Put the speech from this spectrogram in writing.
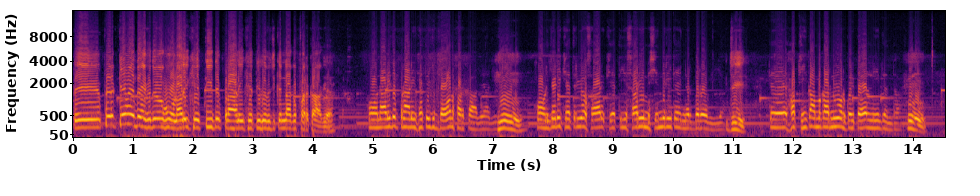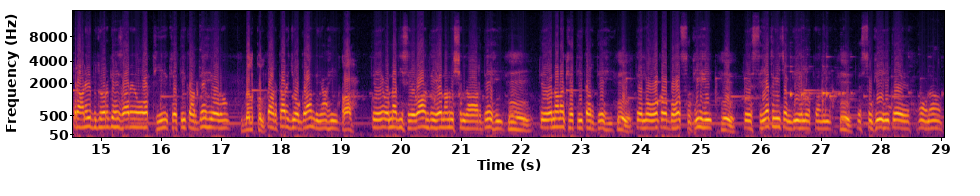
ਤੇ ਫਿਰ ਕਿਵੇਂ ਦੇਖਦੇ ਹੋ ਹੁਣ ਵਾਲੀ ਖੇਤੀ ਤੇ ਪੁਰਾਣੀ ਖੇਤੀ ਦੇ ਵਿੱਚ ਕਿੰਨਾ ਕੁ ਫ਼ਰਕ ਆ ਗਿਆ? ਹੁਣ ਵਾਲੀ ਤੇ ਪੁਰਾਣੀ ਖੇਤੀ 'ਚ ਬਹੁਤ ਫ਼ਰਕ ਆ ਗਿਆ ਜੀ। ਹੂੰ। ਹੁਣ ਜਿਹੜੀ ਖੇਤਰੀ ਉਹ ਸਾਰੀ ਖੇਤੀ ਸਾਰੀ ਮਸ਼ੀਨਰੀ ਤੇ ਨਿਰਭਰ ਹੋ ਗਈ ਆ। ਜੀ। ਤੇ ਹੱਥੀਂ ਕੰਮ ਕਰਨ ਨੂੰ ਹੁਣ ਕੋਈ ਪਹਿਲ ਨਹੀਂ ਦਿੰਦਾ। ਹੂੰ। ਪੁਰਾਣੇ ਬਜ਼ੁਰਗ ਸੀ ਸਾਰੇ ਉਹ ਹੱਥੀਂ ਖੇਤੀ ਕਰਦੇ ਸੀ ਉਦੋਂ। ਬਿਲਕੁਲ। ਘਰ ਘਰ ਜੋਗਾ ਹੁੰਦੀਆਂ ਸੀ। ਆਹ। ਤੇ ਉਹਨਾਂ ਦੀ ਸੇਵਾ ਹੁੰਦੀ ਸੀ ਉਹਨਾਂ ਨੂੰ ਸ਼ਿੰਗਾਰਦੇ ਸੀ। ਹੂੰ। ਤੇ ਉਹਨਾਂ ਨਾਲ ਖੇਤੀ ਕਰਦੇ ਸੀ। ਹੂੰ। ਤੇ ਲੋਕ ਬਹੁਤ ਸੁਖੀ ਸੀ। ਹੂੰ। ਤੇ ਸਿਹਤ ਵੀ ਚੰਗੀ ਸੀ ਲੋਕਾਂ ਦੀ। ਤੇ ਸੁਖੀ ਸੀ ਤੇ ਹੁਣ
